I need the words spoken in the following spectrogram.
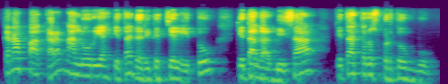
Kenapa? Karena naluriah kita dari kecil itu kita nggak bisa, kita terus bertumbuh.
